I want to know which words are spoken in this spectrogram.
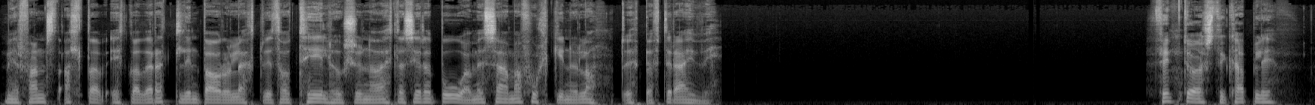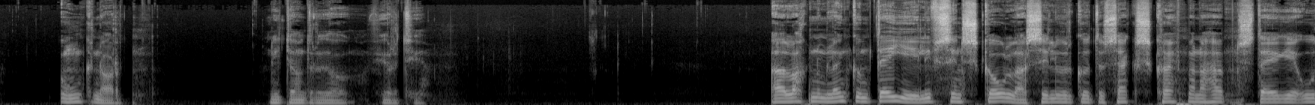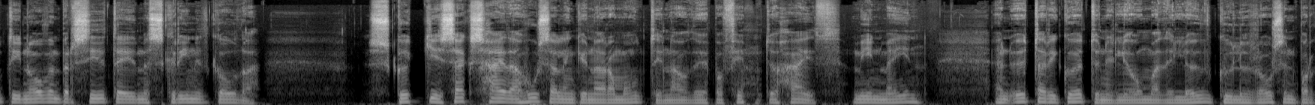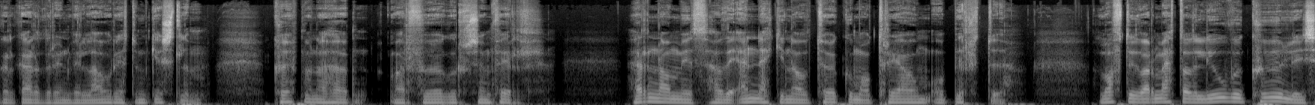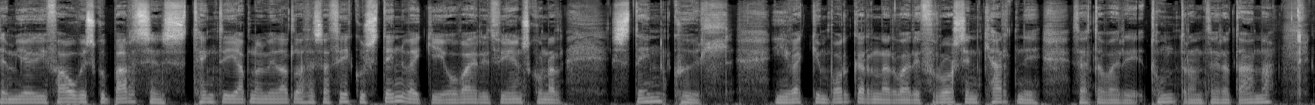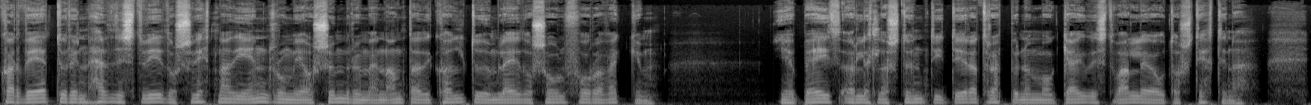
Mér fannst alltaf eitthvað rellin bárulegt við þá tilhugsun að ætla sér að búa með sama fólkinu langt upp eftir æfi. 50. kapli Ung Nord 1940 Að loknum löngum degi í lífsins skóla Silfurgötu 6 Kaupmannahöfn stegi út í november síðdegið með skrínið góða. Skuggi 6 hæða húsalengjunar á móti náðu upp á 50 hæð, mín megin, en utar í götunni ljómaði löfgulu Rosenborgargarðurinn við láréttum gislum. Kaupmannahöfn var fögur sem fyrr. Hernámið hafði enn ekki náð tökum á trjám og byrtu. Loftið var mettað ljúfu kuli sem ég í fávisku barsins tengdi jafnan við alla þessa þykku steinveggi og værið því eins konar steinkull. Í veggjum borgarinnar væri frosinn kjarni, þetta væri tundran þeirra dana, hvar veturinn hefðist við og svitnaði í innrúmi á sumrum en andaði köldu um leið og sól fóra veggjum. Ég beigð örlittla stund í dyratröppunum og gægðist varlega út á stjettina.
